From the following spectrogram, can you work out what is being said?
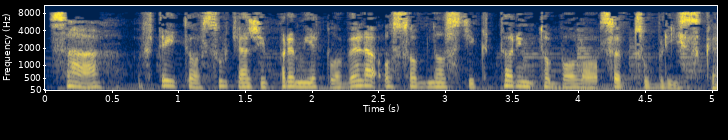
sa v tejto súťaži premietlo veľa osobností, ktorým to bolo srdcu blízke.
